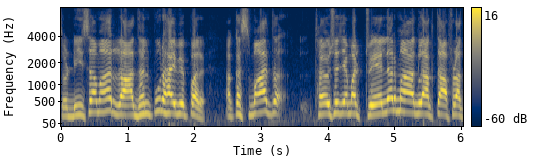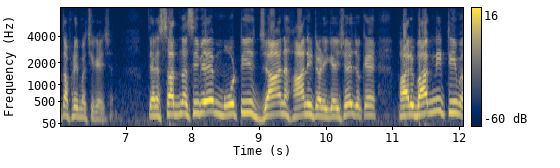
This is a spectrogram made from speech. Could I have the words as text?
તો ડીસામાં રાધનપુર હાઈવે પર અકસ્માત થયો છે જેમાં ટ્રેલરમાં આગ લાગતા અફડાતફડી મચી ગઈ છે. ત્યારે સદનસીબે મોટી જાનહાનિ ટળી ગઈ છે. જોકે ફાયર વિભાગની ટીમ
